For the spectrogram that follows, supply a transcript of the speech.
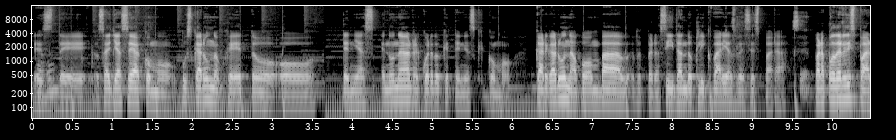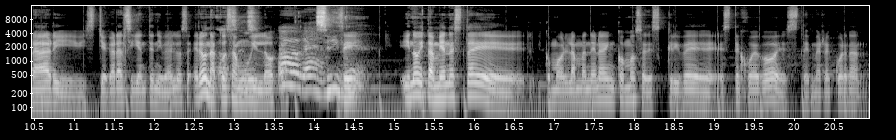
este, o sea, ya sea como buscar un objeto o tenías, en una recuerdo que tenías que como cargar una bomba, pero sí dando clic varias veces para, Sí. para poder disparar y llegar al siguiente nivel. O sea, era una cosa Así muy loca. Oh, damn. Sí. Y no, y también este, como la manera en cómo se describe este juego, este, me recuerdan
